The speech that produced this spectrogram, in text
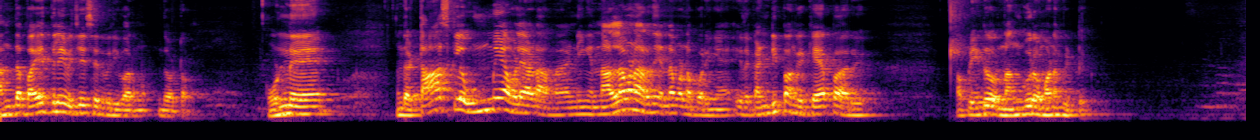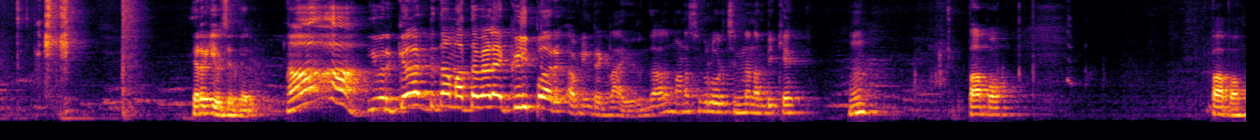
அந்த பயத்திலே விஜய் சேதுபதி வரணும் இந்த வட்டம். ஒன்று அந்த டாஸ்கில் உண்மையாக விளையாடாமல் நீங்கள் நல்லவனாக இருந்து என்ன பண்ண போகிறீங்க இதை கண்டிப்பாக அங்கே கேட்பாரு அப்படின்ற ஒரு நங்கூரமான விட்டு இறக்கி வச்சிருக்காரு. ஆ இவர் கேட்டு தான் மற்ற வேலையை கிழிப்பார். அப்படின்றீங்களா? இருந்தாலும் மனசுக்குள்ள ஒரு சின்ன நம்பிக்கை. ம்? பார்ப்போம். பார்ப்போம்.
